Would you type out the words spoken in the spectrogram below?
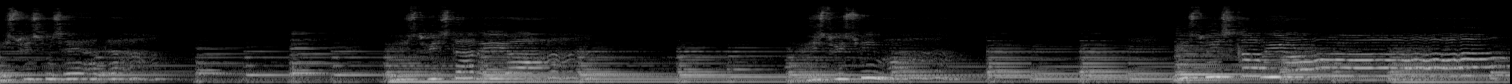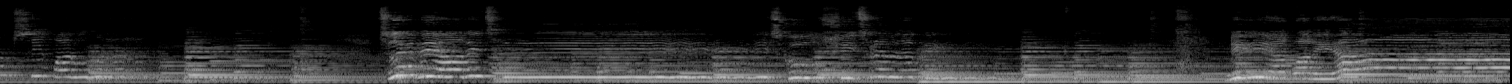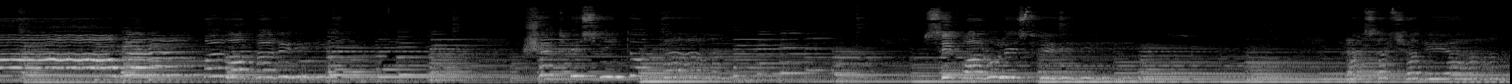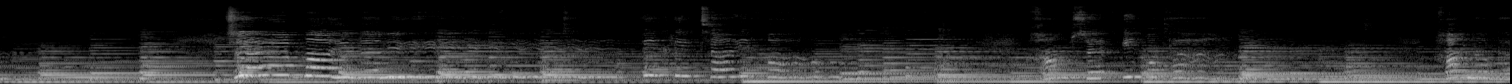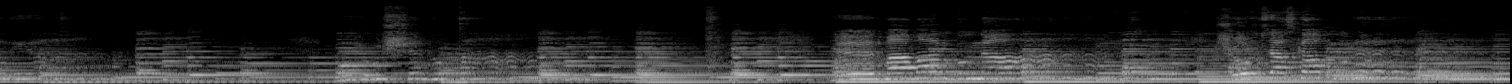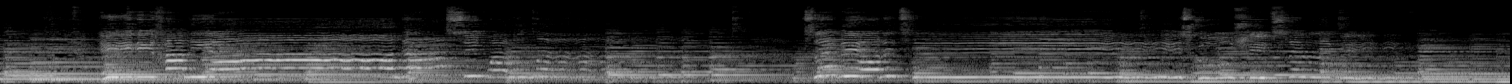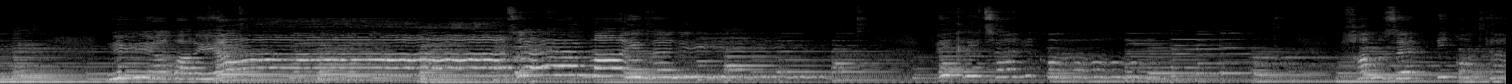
ისთვის მზეა და ისთვის დარია ისთვის მიმა ისთვის კავია სიყვარულმა ძლები არიცი სკულში წრებლები ნია მინდოდა სიყვარულისთვის რასაც ჩადია ძებმა იმდენი ფიქრი წაიყო ხამზე იყო და ხანავდარია მე უშენობა ედ მამარ გუნა შორცას კაფურე დიდი ხამია და სიყვარულმა. ძები არიცი სკულში ცრემლები ნია ხამზე იყო და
